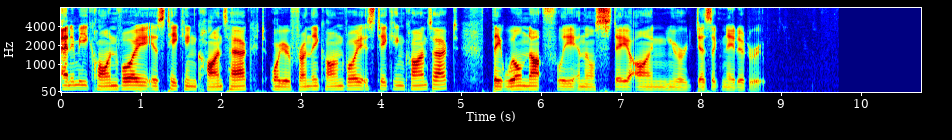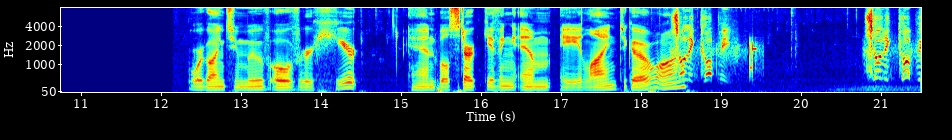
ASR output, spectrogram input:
enemy convoy is taking contact or your friendly convoy is taking contact, they will not flee and they'll stay on your designated route. We're going to move over here and we'll start giving him a line to go on. Solid copy. Solid copy.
